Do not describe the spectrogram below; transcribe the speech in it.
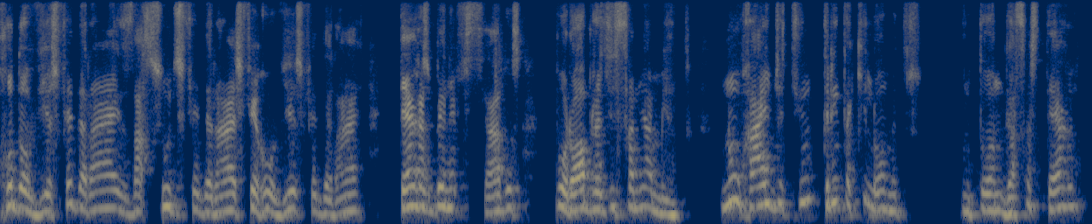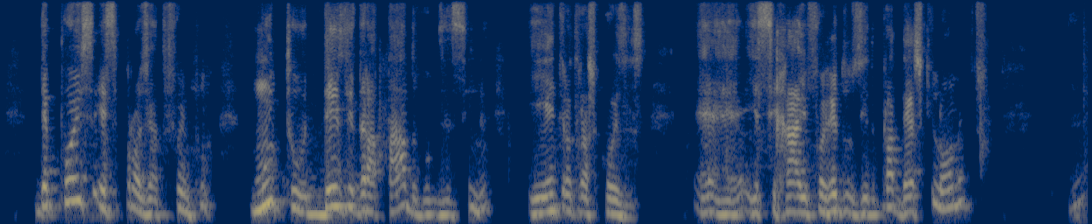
rodovias federais, açudes federais, ferrovias federais, terras beneficiadas por obras de saneamento, num raio de 30 quilômetros em torno dessas terras. Depois, esse projeto foi muito desidratado, vamos dizer assim, né? e, entre outras coisas, é, esse raio foi reduzido para 10 quilômetros. Né?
